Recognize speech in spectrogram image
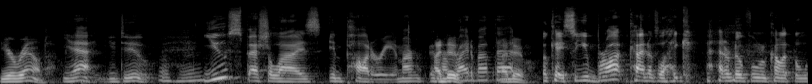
year round. Yeah, you do. You specialize in pottery. Am I, am I, I right about that? I that? do. Okay, so you brought kind of like, I don't know if we want to call it the,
